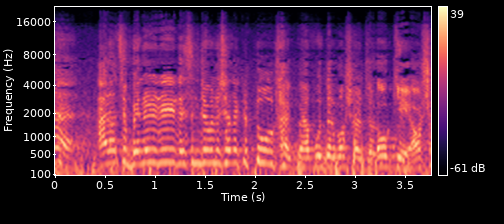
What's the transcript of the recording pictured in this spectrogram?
হ্যাঁ আর হচ্ছে ভ্যানিটি ড্রেসিং টেবিলের সাথে একটা টুল থাকবে আপুদের বসার জন্য ওকে অসাধারণ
